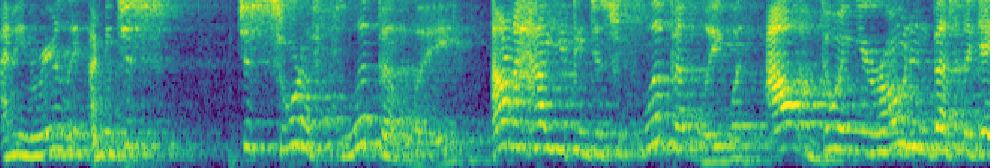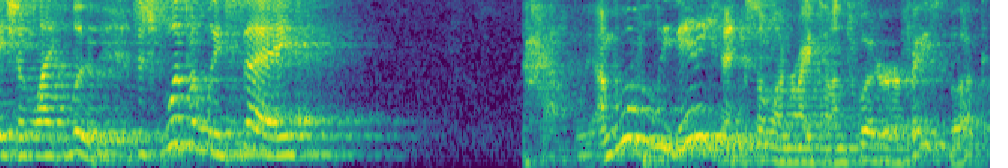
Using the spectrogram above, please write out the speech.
I mean, really, I mean, just just sort of flippantly, I don't know how you can just flippantly, without doing your own investigation like Luke, just flippantly say, I don't believe, I mean, we'll believe anything someone writes on Twitter or Facebook,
